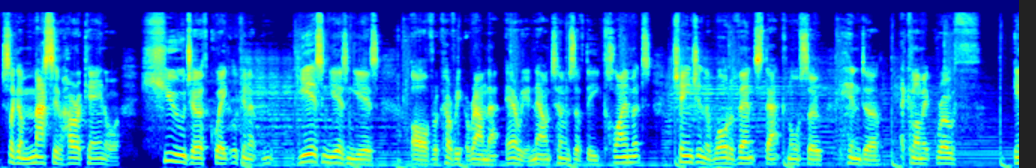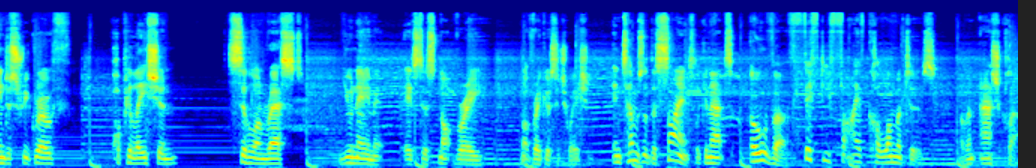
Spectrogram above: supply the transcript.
Just like a massive hurricane or huge earthquake, looking at years and years and years of recovery around that area. Now, in terms of the climate changing, the world events, that can also hinder economic growth, industry growth, population, civil unrest, you name it. It's just not very, not very good situation. In terms of the science, looking at over 55 kilometers of an ash cloud.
